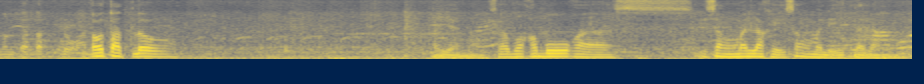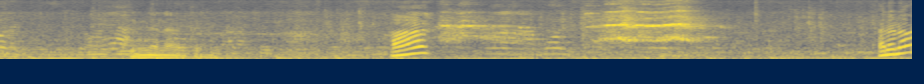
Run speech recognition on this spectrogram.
Magtatatlo. O, tatlo. Ayan, oh. sa baka bukas, Isang malaki, isang maliit na lang. Tingnan natin. Ha? Ano na?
